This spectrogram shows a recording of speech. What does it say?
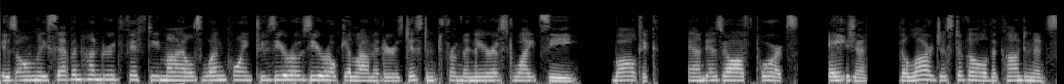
is only 750 miles 1.200 kilometers distant from the nearest White Sea, Baltic, and Azov ports, Asia the largest of all the continents,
